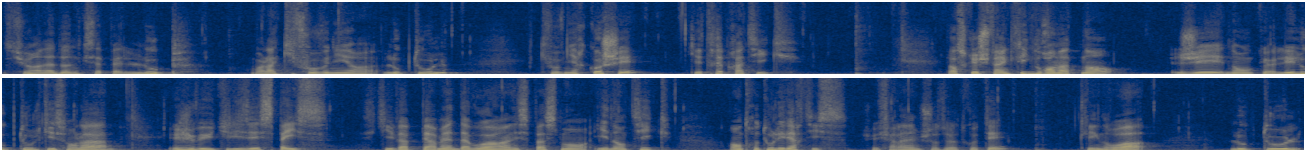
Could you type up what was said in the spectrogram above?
sur un add-on qui s'appelle Loop, voilà, qu'il faut venir, Loop Tool, qu'il faut venir cocher, qui est très pratique. Lorsque je fais un clic droit maintenant, j'ai donc les Loop Tools qui sont là, et je vais utiliser Space, ce qui va permettre d'avoir un espacement identique entre tous les vertices. Je vais faire la même chose de l'autre côté. Clic droit, Loop Tool,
